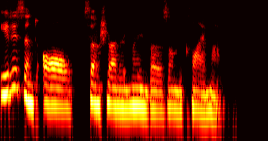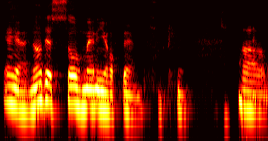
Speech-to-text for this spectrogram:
it isn't all sunshine and rainbows on the climb up. Yeah, yeah. No, there's so many of them. um,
